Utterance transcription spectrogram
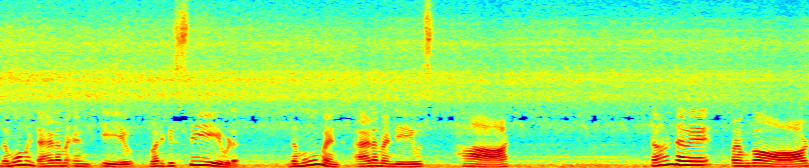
The moment Adam and Eve were deceived, the moment Adam and Eve's heart turned away from God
